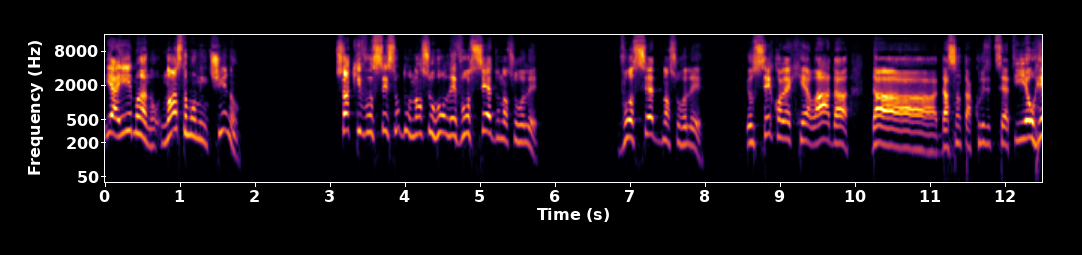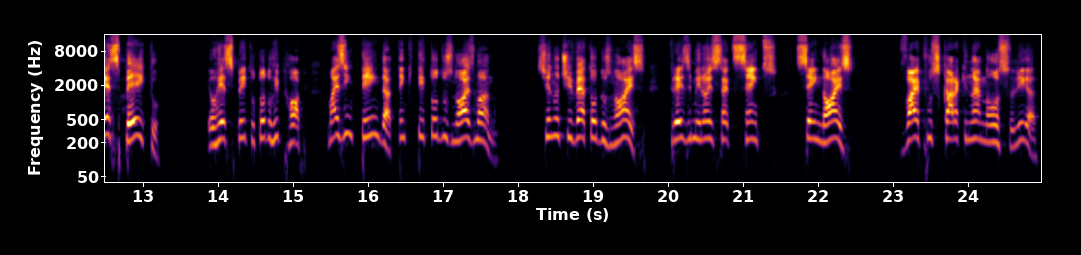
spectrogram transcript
E aí, mano, nós estamos mentindo? Só que vocês são do nosso rolê. Você é do nosso rolê. Você é do nosso rolê. Eu sei qual é que é lá da, da, da Santa Cruz, etc. E eu respeito. Eu respeito todo o hip hop. Mas entenda, tem que ter todos nós, mano. Se não tiver todos nós, 13 milhões e 700, sem nós, vai para os caras que não é nosso, liga?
